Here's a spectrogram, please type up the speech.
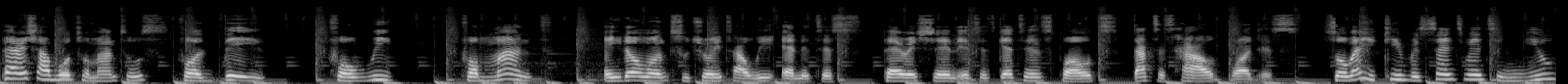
perishable tomatoes for days, for weeks, for months, and you don't want to throw it away and it is perishing, it is getting spoiled. That is how is. So when you keep resentment in you,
